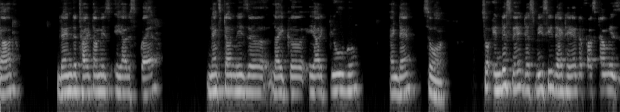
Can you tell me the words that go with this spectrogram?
AR, then the third term is AR square, next term is like AR cube, and then so on. So in this way, just we see that here the first term is,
